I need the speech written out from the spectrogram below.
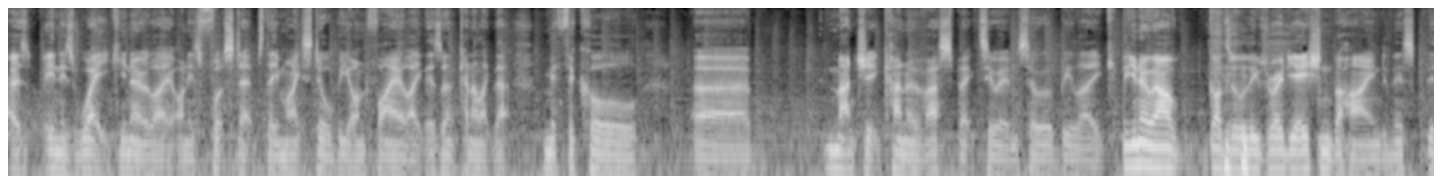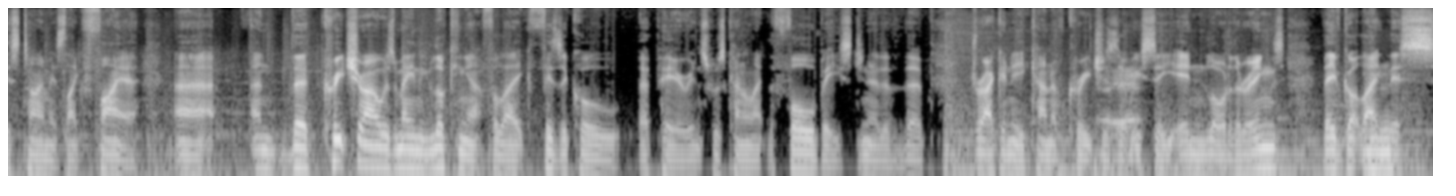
as in his wake, you know, like on his footsteps, they might still be on fire. Like there's a kind of like that mythical. Uh, magic kind of aspect to him so it would be like you know how godzilla leaves radiation behind and this this time it's like fire uh, and the creature I was mainly looking at for like physical appearance was kind of like the fell beast, you know, the, the dragony kind of creatures oh, that we see in Lord of the Rings. They've got like mm-hmm. this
